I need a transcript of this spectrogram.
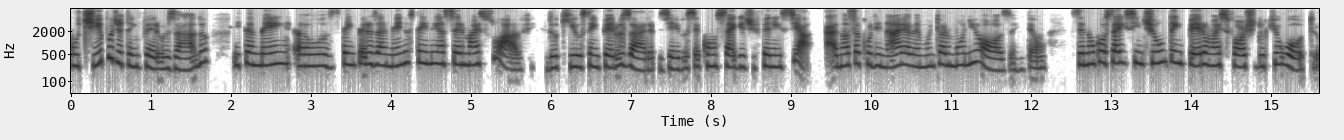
ao tipo de tempero usado e também uh, os temperos armênios tendem a ser mais suave do que os temperos árabes, e aí você consegue diferenciar. A nossa culinária é muito harmoniosa, então você não consegue sentir um tempero mais forte do que o outro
